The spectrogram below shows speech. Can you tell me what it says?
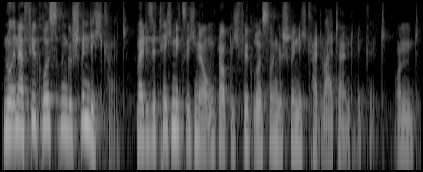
nur in einer viel größeren Geschwindigkeit, weil diese Technik sich in einer unglaublich viel größeren Geschwindigkeit weiterentwickelt. Und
